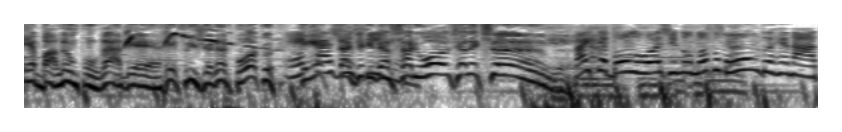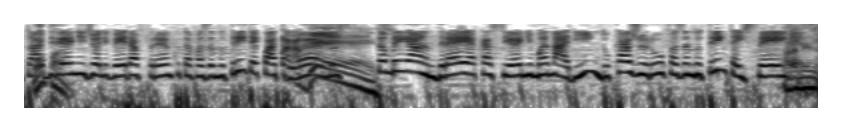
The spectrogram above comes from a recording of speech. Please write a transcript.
é balão pra um lado, é refrigerante pro outro. É Quem é que tá de cajuzinho. aniversário hoje, Alexandre? Vai ter bolo hoje no Novo Mundo, Renato. A. Adriane de Oliveira Franco tá fazendo 34 Parabéns. anos. Também a Andréia Cassiane Manarim, do Cajuru, fazendo 36. Parabéns.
